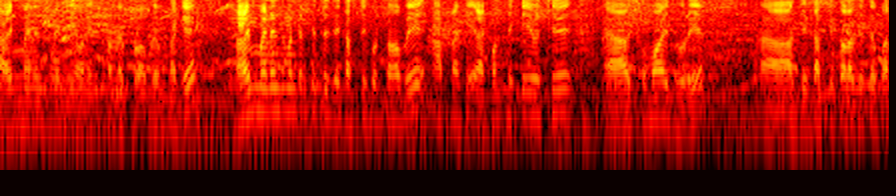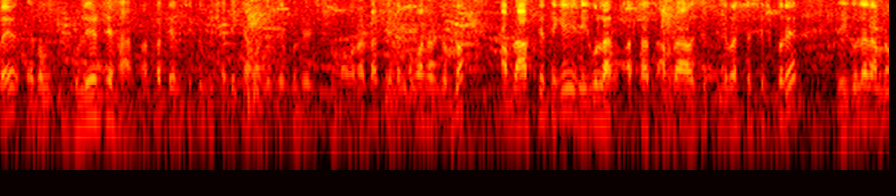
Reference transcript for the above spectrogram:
টাইম ম্যানেজমেন্ট নিয়ে অনেক ধরনের প্রবলেম থাকে। টাইম ম্যানেজমেন্টের ক্ষেত্রে যে কাজটি করতে হবে, আপনাকে এখন থেকেই হচ্ছে সময় ধরে যে কাজটি করা যেতে পারে এবং ভুলের যে হার, অর্থাৎ এমসিকিউ বিষয় থেকে আমাদের যে ভুলের যে সম্ভাবনাটা, সেটা কমানোর জন্য আমরা আজকে থেকেই রেগুলার অর্থাৎ আমরা হচ্ছে সিলেবাসটা শেষ করে রেগুলার আমরা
